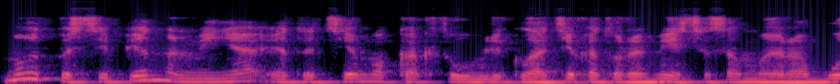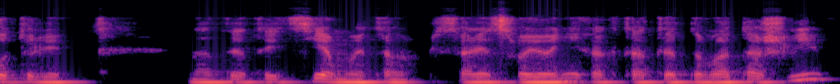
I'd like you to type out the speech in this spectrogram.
Ну вот постепенно меня эта тема как-то увлекла. Те, которые вместе со мной работали над этой темой, там писали свое, они как-то от этого отошли.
